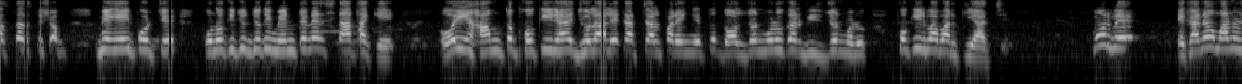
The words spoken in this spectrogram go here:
আস্তে আস্তে সব ভেঙেই পড়ছে। কোনো কিছু যদি মেনটেনেন্স না থাকে, ওই হাম তো ফকির হয় ঝোলা লেখার চাল পারেঙ্গে তো দশ জন মরুক আর বিশ জন মরুক, ফকির বাবার কি আছে? মরবে। এখানেও মানুষ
